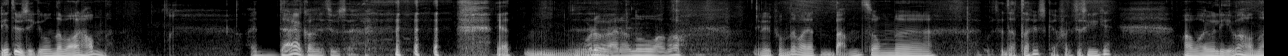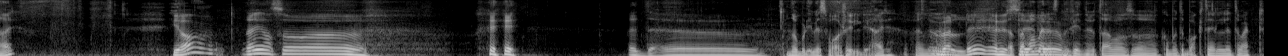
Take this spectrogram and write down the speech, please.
Litt usikker på om det var han. Nei, det kan jeg ikke huske. Jeg, Må det være noe annet? jeg lurer på om det var et band som eh, Dette husker jeg faktisk ikke. Han var jo i live, han her. Ja, nei, altså det Nå blir vi svar skyldige her. Men Veldig. Jeg husker, dette må vi nesten finne ut av og så komme tilbake til etter hvert.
